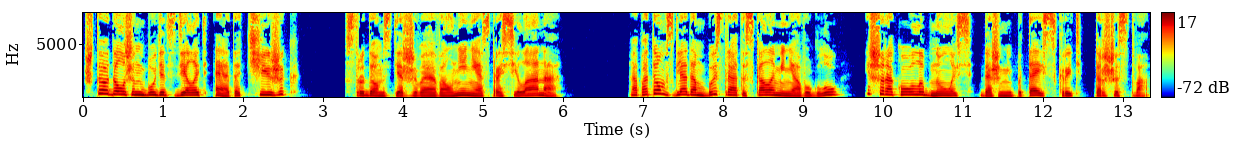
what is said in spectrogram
«Что должен будет сделать этот чижик?» С трудом сдерживая волнение, спросила она. А потом взглядом быстро отыскала меня в углу и широко улыбнулась, даже не пытаясь скрыть торжества.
